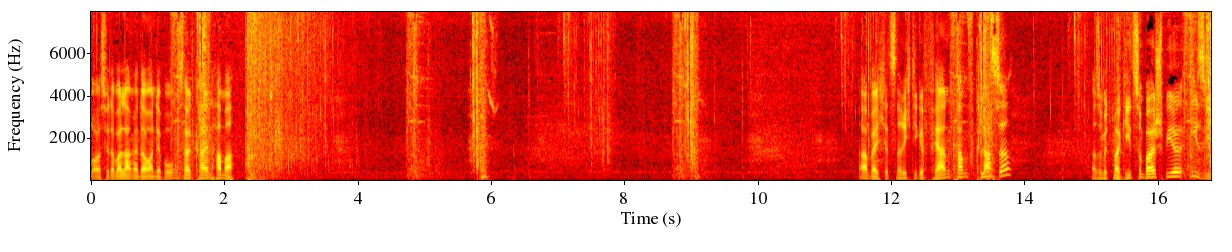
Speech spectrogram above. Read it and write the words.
Boah, es wird aber lange dauern. Der Bogen ist halt kein Hammer. Ah, weil ich jetzt eine richtige Fernkampfklasse? Also mit Magie zum Beispiel, easy.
